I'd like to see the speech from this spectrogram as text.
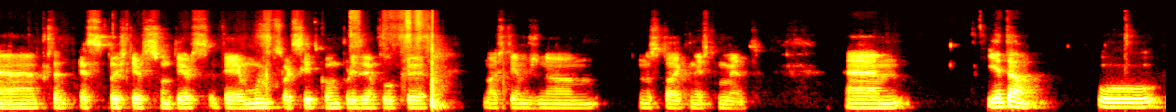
Uh, portanto, esses dois terços, um terço, até é muito parecido com, por exemplo, o que nós temos no, no Stoic neste momento. Um, e então, o,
